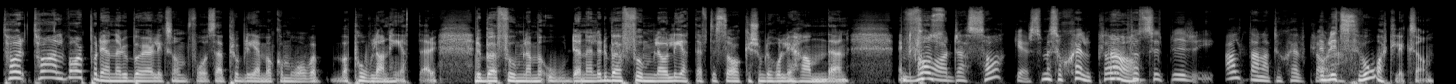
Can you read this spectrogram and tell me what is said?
Ta, ta allvar på det när du börjar liksom få så problem med att komma ihåg vad, vad polaren heter. Du börjar fumla med orden eller du börjar fumla och leta efter saker som du håller i handen. Vardagssaker som är så självklara Ja. plötsligt blir allt annat än självklara. Det blir svårt liksom.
